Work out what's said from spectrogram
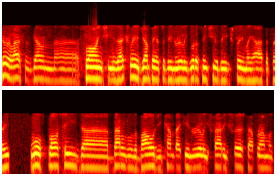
Kira is going uh, flying. She is actually. Her jump outs have been really good. I think she'll be extremely hard to beat. Wolf Boss, he's uh, battled with the bulge. He come back in really fat. His first up run was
